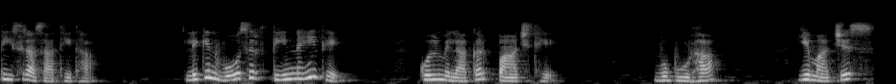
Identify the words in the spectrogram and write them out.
تیسرا ساتھی تھا۔ لیکن وہ صرف تین نہیں تھے، کل ملا کر پانچ تھے۔ وہ بوڑھا، یہ ماچس،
